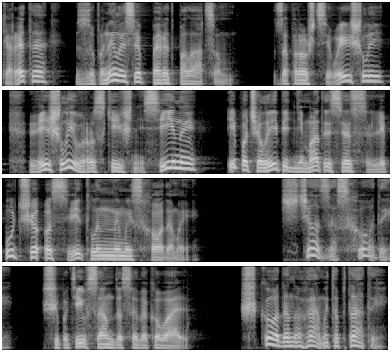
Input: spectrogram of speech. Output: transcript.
Карета зупинилася перед палацом. Запорожці вийшли, війшли в розкішні сіни і почали підніматися сліпучо освітленими сходами. Що за сходи? шепотів сам до себе коваль. Шкода ногами топтати.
